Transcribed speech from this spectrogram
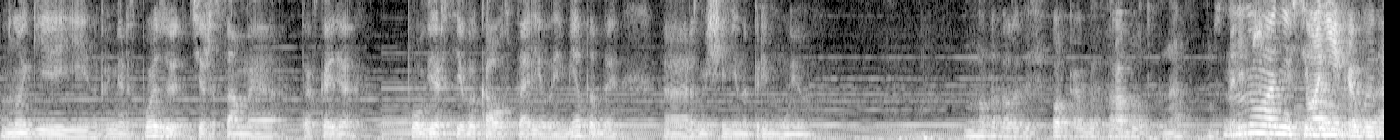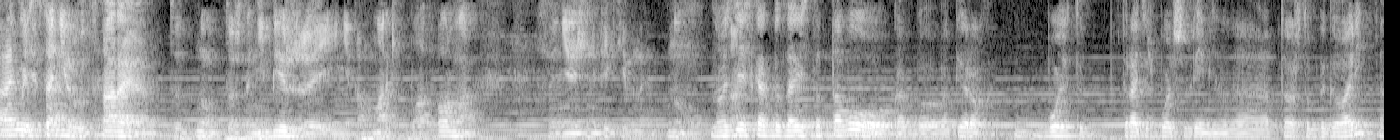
многие, например, используют те же самые, так сказать, по версии ВК устарелые методы э, размещения напрямую. Ну, которые до сих пор как бы работают, да? Устаревшие. Ну, они всегда... Ну, они как бы они позиционируют старое, ну, то, что не биржа и не там маркет-платформа, что не очень эффективные. Ну, Но да. здесь как бы зависит от того, как бы, во-первых, боль- ты тратишь больше времени на то, чтобы договориться,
